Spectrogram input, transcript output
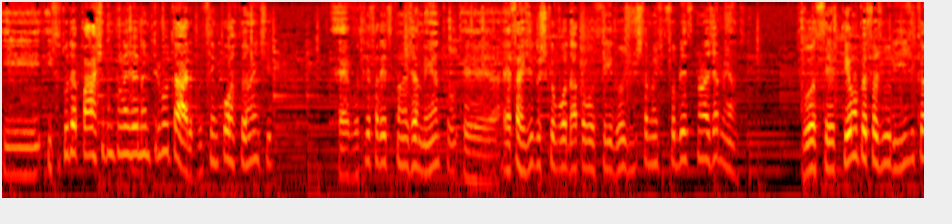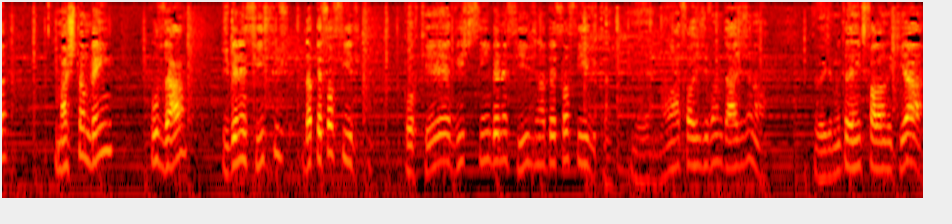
E isso tudo é parte de um planejamento tributário, por isso é importante é, você fazer esse planejamento. É, essas dicas que eu vou dar para vocês hoje justamente sobre esse planejamento você ter uma pessoa jurídica, mas também usar os benefícios da pessoa física, porque existe sim benefícios na pessoa física, não é só desvantagens não. Eu vejo muita gente falando aqui, ah,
